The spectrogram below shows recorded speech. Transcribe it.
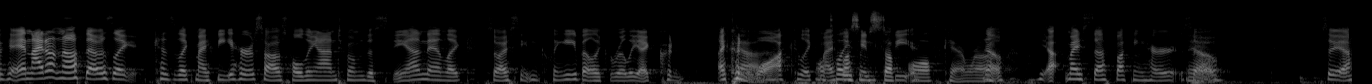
okay. And I don't know if that was like because like my feet hurt, so I was holding on to him to stand, and like so I seemed clingy, but like really I couldn't. I couldn't Yeah. walk. Like I'll my tell you some fucking stuff feet. off camera. No, yeah, my stuff fucking hurt. So, Yeah. So yeah.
